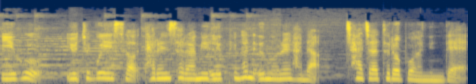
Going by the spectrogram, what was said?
이후 유튜브에서 다른 사람이 리핑한 음원을 하나 찾아 들어보았는데.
